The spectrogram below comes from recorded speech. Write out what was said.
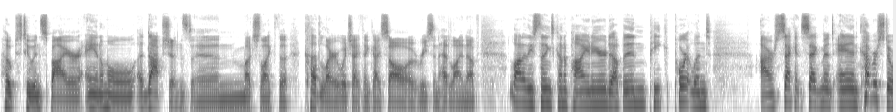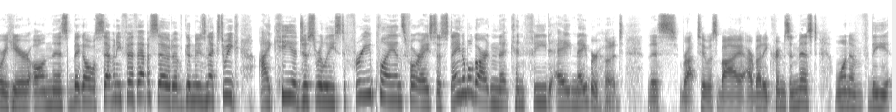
hopes to inspire animal adoptions. And much like the Cuddler, which I think I saw a recent headline of, a lot of these things kind of pioneered up in Peak Portland. Our second segment and cover story here on this big ol' 75th episode of Good News Next Week. IKEA just released free plans for a sustainable garden that can feed a neighborhood. This brought to us by our buddy Crimson Mist, one of the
